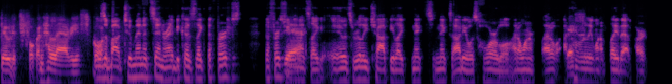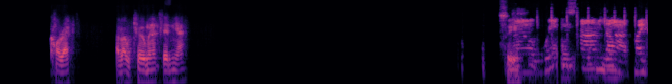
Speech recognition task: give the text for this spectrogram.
Dude, it's fucking hilarious. It was about two minutes in, right? Because like the first the first few Yeah. minutes, like it was really choppy. Like Nick's Nick's audio was horrible. I don't want to. I don't. I don't really want to play that part. Correct. About two minutes in, yeah. See. Uh, wings and that. Like,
